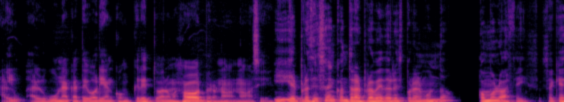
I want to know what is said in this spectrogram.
Al- alguna categoría en concreto, a lo mejor, pero no, no así. ¿Y el proceso de encontrar proveedores por el mundo? ¿Cómo lo hacéis? O sea, que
